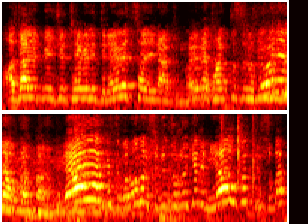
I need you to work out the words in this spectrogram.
adalet mevcut tevelidir. Evet sayın hakim. Evet haklısınız. Öyle avukatlar. Ne alakası var oğlum şimdi durduk yere niye avukat diyorsun lan?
